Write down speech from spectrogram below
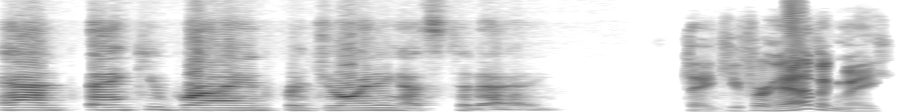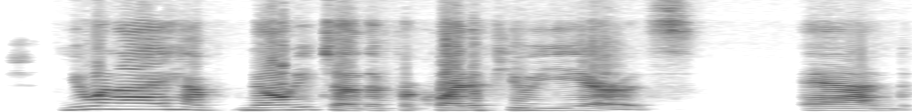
And thank you, Brian, for joining us today. Thank you for having me. You and I have known each other for quite a few years. And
